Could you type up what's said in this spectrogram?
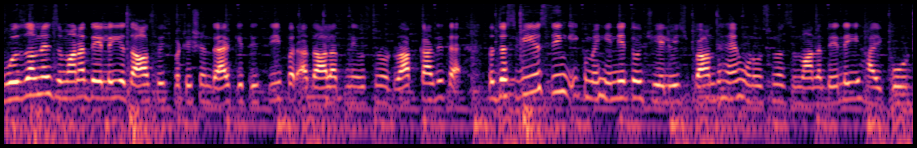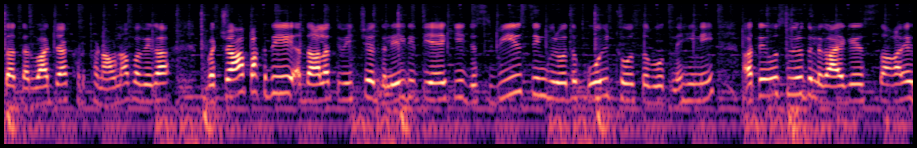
ਮੁਲਜ਼ਮ ਨੇ ਜ਼ਮਾਨਤ ਦੇ ਲਈ ਅਦਾਲਤ ਵਿੱਚ ਪਟੀਸ਼ਨ ਦਾਇਰ ਕੀਤੀ ਸੀ, ਪਰ ਅਦਾਲਤ ਨੇ ਉਸ ਨੂੰ ਰੱਦ ਕਰ ਦਿੱਤਾ ਤਾਂ ਜਸਵੀਰ ਸਿੰਘ ਇੱਕ ਮਹੀਨੇ ਤੋਂ ਜੇਲ੍ਹ ਵਿੱਚ ਬੰਦ ਹੈ। ਹੁਣ ਉਸ ਨੂੰ ਜ਼ਮਾਨਤ ਦੇ ਲਈ ਹਾਈ ਕੋਰਟ ਦਾ ਦਰਵਾਜ਼ਾ ਖੜਖੜਾਉਣਾ ਪਵੇਗਾ। ਬਚਾਅ ਪੱਖ ਦੇ ਅਦਾਲਤ ਵਿੱਚ ਦਲੀਲ ਦਿੱਤੀ ਹੈ ਕਿ ਜਸਵੀਰ ਸਿੰਘ ਵਿਰੁੱਧ ਕੋਈ ਠੋਸ ਸਬੂਤ ਨਹੀਂ ਨੇ ਅਤੇ ਉਸ ਵਿਰੁੱਧ ਲਗਾਏ ਗਏ ਸਾਰੇ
